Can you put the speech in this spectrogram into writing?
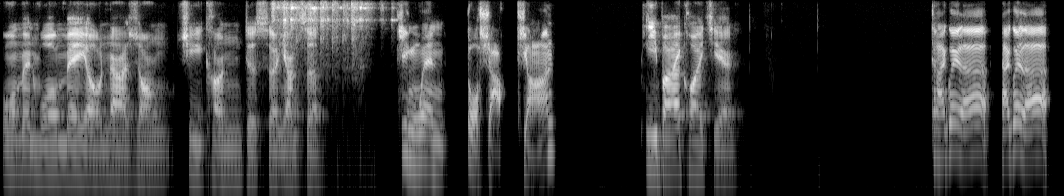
我们我没有那种期刊的色样色。请问多少钱？一百块钱，太贵了，太贵了。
